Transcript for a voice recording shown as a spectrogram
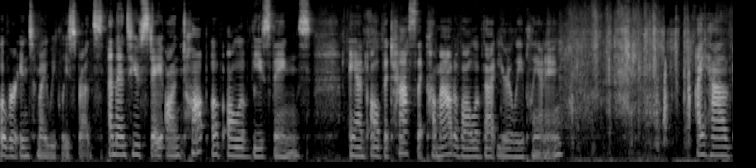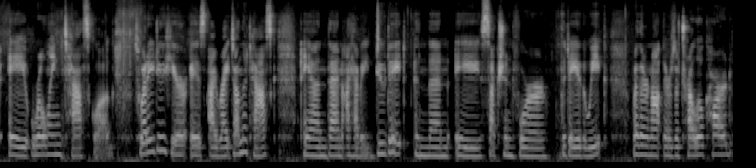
over into my weekly spreads. And then to stay on top of all of these things and all the tasks that come out of all of that yearly planning, I have a rolling task log. So what I do here is I write down the task and then I have a due date and then a section for the day of the week, whether or not there's a Trello card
